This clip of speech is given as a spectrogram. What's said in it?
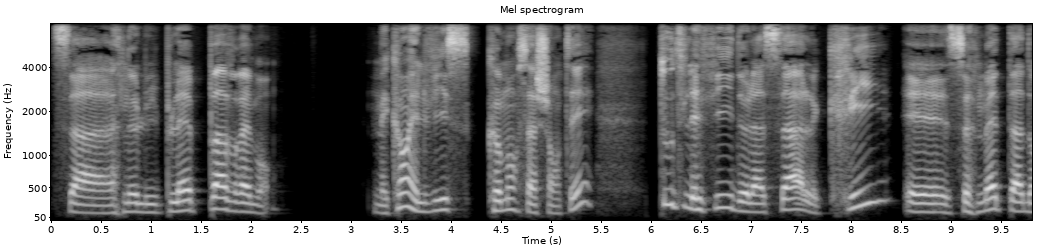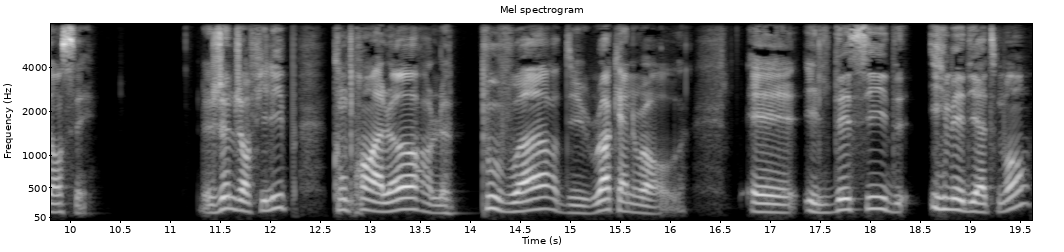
ça ne lui plaît pas vraiment. Mais quand Elvis commence à chanter, toutes les filles de la salle crient et se mettent à danser. Le jeune Jean-Philippe comprend alors le pouvoir du rock and roll et il décide immédiatement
